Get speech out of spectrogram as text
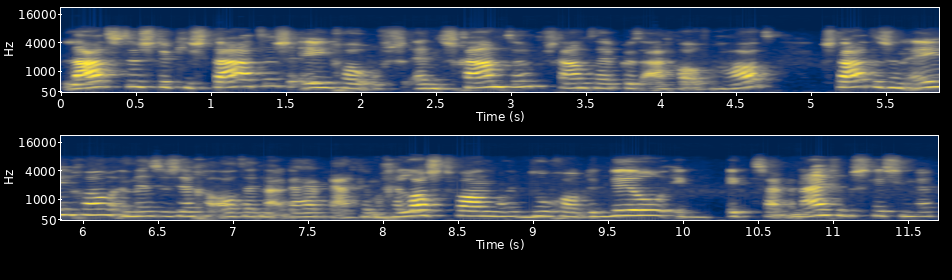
Laatste stukje status, ego en schaamte. Schaamte heb ik het eigenlijk over gehad. Status en ego. En mensen zeggen altijd, nou daar heb ik eigenlijk helemaal geen last van. Ik doe gewoon wat ik wil. Ik, ik, het zijn mijn eigen beslissingen.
